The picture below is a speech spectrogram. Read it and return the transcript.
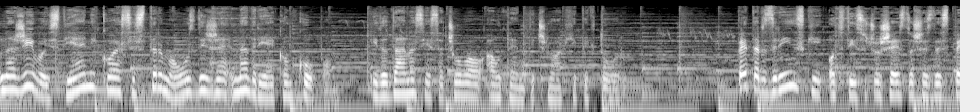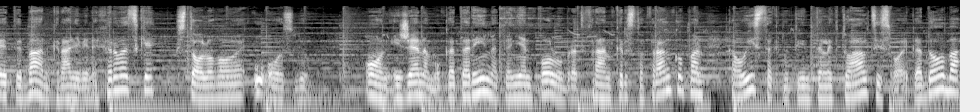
na živoj stijeni koja se strmo uzdiže nad rijekom Kupom i do danas je sačuvao autentičnu arhitekturu. Petar Zrinski od 1665. ban Kraljevine Hrvatske stolovao je u Ozlju, on i žena mu Katarina te njen polubrat Fran Krsto Frankopan kao istaknuti intelektualci svojega doba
